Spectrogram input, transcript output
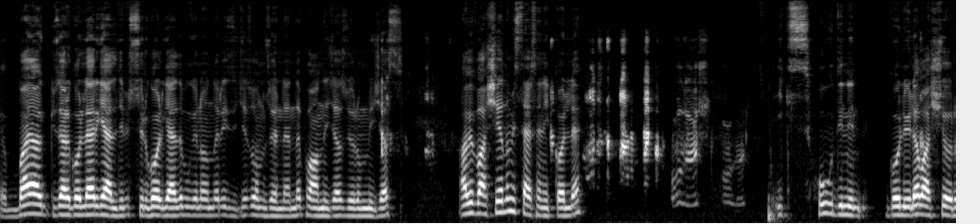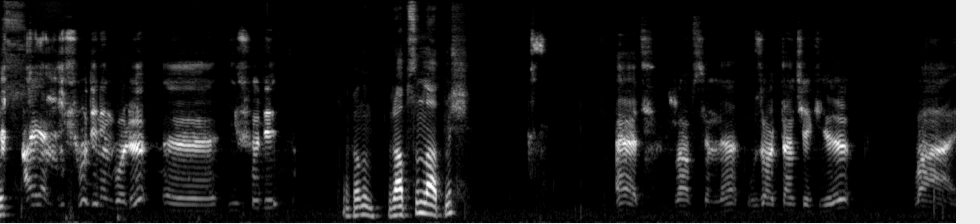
E, Baya güzel goller geldi. Bir sürü gol geldi. Bugün onları izleyeceğiz. Onun üzerinden de puanlayacağız, yorumlayacağız. Abi başlayalım istersen ilk golle. Olur, olur. X Houdin'in golüyle başlıyoruz. Aynen. İshudi, Bakalım. Rapsın'la atmış. evet. Ramson'la uzaktan çekiyor. Vay.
